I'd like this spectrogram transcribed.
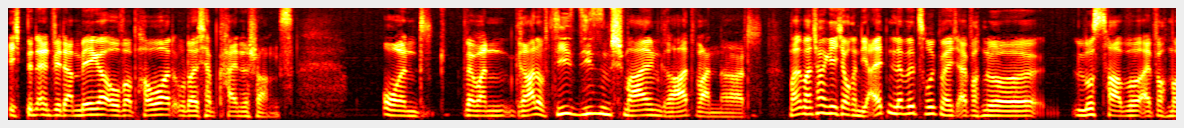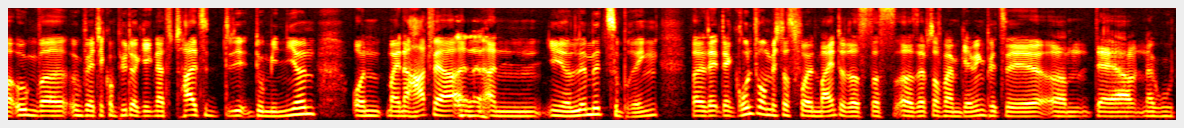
ich bin entweder mega overpowered oder ich habe keine Chance. Und wenn man gerade auf die, diesem schmalen Grad wandert, manchmal gehe ich auch in die alten Level zurück, weil ich einfach nur Lust habe, einfach mal irgendwelche Computergegner total zu dominieren und meine Hardware an, an ihr Limit zu bringen. Weil der, der, Grund, warum ich das vorhin meinte, dass das äh, selbst auf meinem Gaming-PC, ähm, der, na gut,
